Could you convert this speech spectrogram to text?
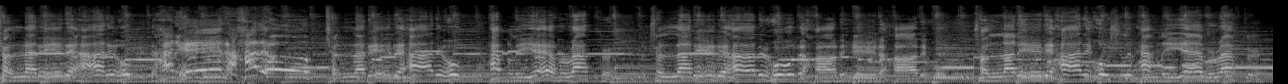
Tra-la-di-di-hi-di-ho, hi-di-hi-di-hi-di-ho. Tra-la-di-di-hi-di-ho, happily ever after. Tra-la-di-di-hi-di-ho, da-hi-di-hi-di-hi-di-ho. Tra-la-di-di-hi-di-ho, she lived happily ever after.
